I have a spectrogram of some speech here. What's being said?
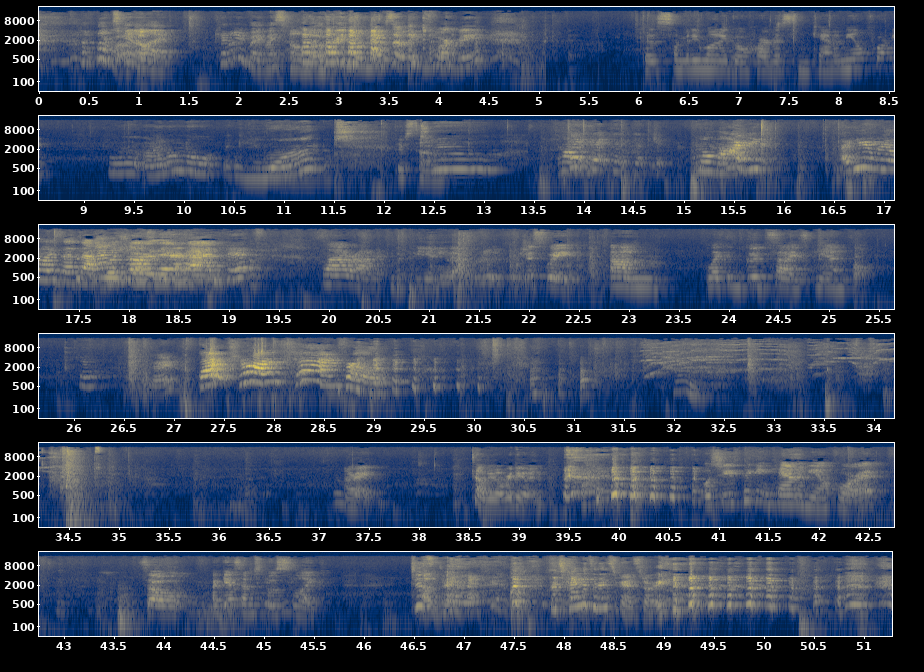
welcome. kind of like, can I invite myself over and make something for me? Does somebody want to go harvest some chamomile for me? Well, I don't know. what Like, one, There's some. two. Mama, I didn't, realize that that bush over there had a flower on it. The peony, that's really pretty. Just wait. Um, like a good sized handful. Okay. What's your handful? All right. Tell me what we're doing. Well, she's picking chamomile for it. So I guess I'm supposed to like. Just pretend it's an Instagram story.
